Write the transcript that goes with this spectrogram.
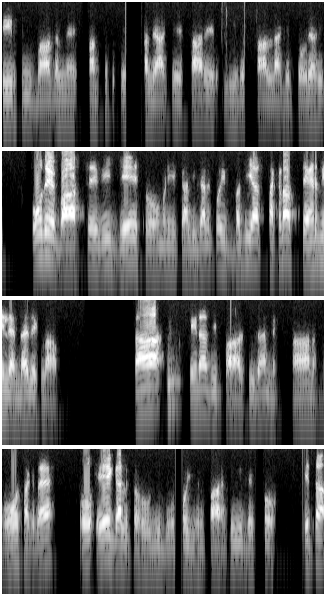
ਵੀਰ ਸਿੰਘ ਬਾਦਲ ਨੇ ਸੰਸਦ ਏਕਤਾ ਲਿਆ ਕੇ ਸਾਰੇ ਲੀਡਰ ਨਾਲ ਲਾ ਕੇ ਤੋਰਿਆ ਸੀ। ਉਹਦੇ ਵਾਸਤੇ ਵੀ ਜੇ ਸ਼੍ਰੋਮਣੀ ਅਕਾਲੀ ਦਲ ਕੋਈ ਵਧੀਆ ਤਕੜਾ ਸਟੈਂਡ ਨਹੀਂ ਲੈਂਦਾ ਇਹਦੇ ਖਿਲਾਫ। ਤਾਂ ਇਹਨਾਂ ਦੀ ਪਾਰਟੀ ਦਾ ਨੁਕਸਾਨ ਹੋ ਸਕਦਾ ਹੈ। ਉਹ ਇਹ ਗੱਲ ਕਹੂਗੀ ਆਪੋਜੀਸ਼ਨ ਪਾਰਟੀ ਵੀ ਦੇਖੋ ਇਹ ਤਾਂ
